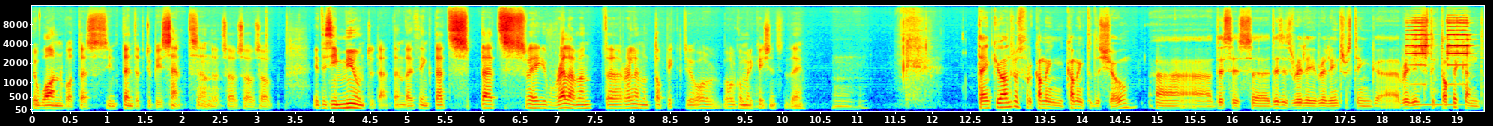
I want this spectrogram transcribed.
the one what is intended to be sent. And so so so it is immune to that, and I think that's that's very relevant uh, relevant topic to all all communications today. Thank you, Andrus, for coming coming to the show. Uh, this is uh, this is really really interesting, uh, really interesting topic, and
